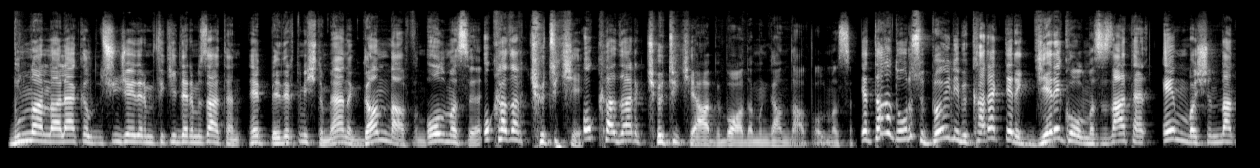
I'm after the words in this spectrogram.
Bunlarla alakalı düşüncelerimi, fikirlerimi zaten hep belirtmiştim. Yani Gandalf'ın olması o kadar kötü ki. O kadar kötü ki abi bu adamın Gandalf olması. Ya daha doğrusu böyle bir karaktere gerek olması zaten en başından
